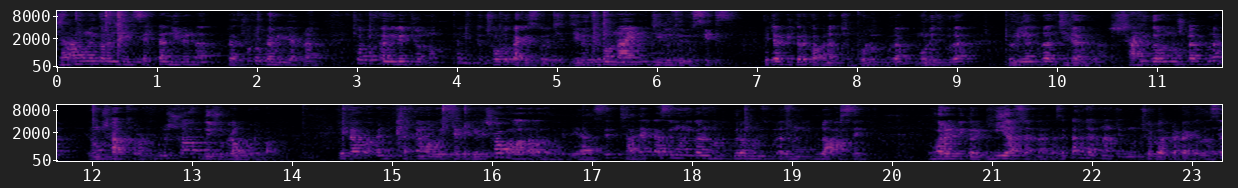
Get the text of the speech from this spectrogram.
যারা মনে করেন যে এই সেটটা নেবেন না ছোট ফ্যামিলি আপনার, ছোট ফ্যামিলির জন্য আমি একটা ছোট প্যাকেজ করেছি zero zero nine zero zero six এটার ভিতরে পাবেন হচ্ছে হলুদ গুঁড়া, মরিচ গুঁড়া ধনিয়া গুঁড়া জিরা গুঁড়া শাহি গরম মশলার গুঁড়া এবং সাত ফোড়ন, এগুলো সব দুইশো গ্রাম করে পাবেন। এটাও পাবেন হচ্ছে আমার ওয়েবসাইটে গেলে সব আলাদা আলাদা করে দেওয়া আছে। যাদের কাছে মনে করেন হলুদ গুঁড়া, মরিচ গুঁড়া, ধনিয়া গুঁড়া আছে, ঘরের ভিতরে ঘি আছে আপনার কাছে, তাহলে আপনার জন্য ছোট একটা প্যাকেজ আছে,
